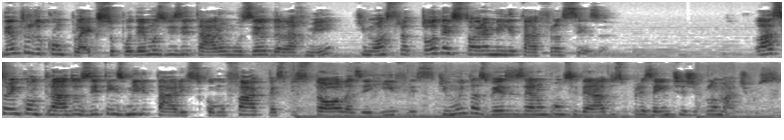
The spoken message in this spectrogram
Dentro do complexo, podemos visitar o Museu de l'Armée, que mostra toda a história militar francesa. Lá são encontrados itens militares, como facas, pistolas e rifles, que muitas vezes eram considerados presentes diplomáticos.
